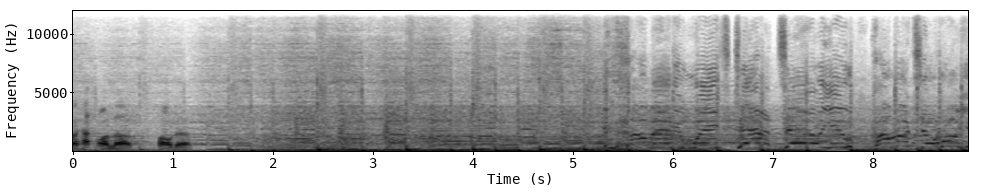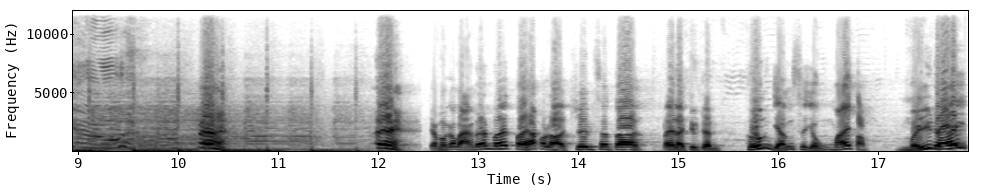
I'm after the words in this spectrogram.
THOL Founder. Chào mừng các bạn đến với THL Gym Center. Đây là chương trình hướng dẫn sử dụng máy tập Mỹ Đế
